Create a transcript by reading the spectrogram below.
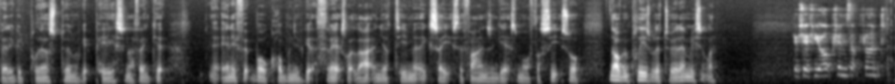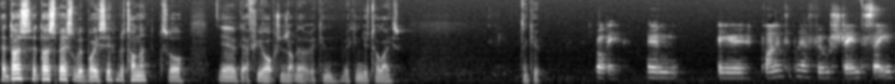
very good players. Two of them have got pace, and I think at, at any football club, when you've got threats like that in your team, it excites the fans and gets them off their seat. So, no, I've been pleased with the two of them recently gives you a few options up front. It does, it does, especially with Boyce returning. So yeah, we've got a few options up there that we can we can utilise. Thank you. Robbie, um, are you planning to play a full strength side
